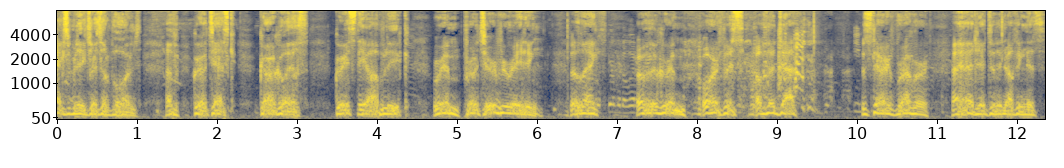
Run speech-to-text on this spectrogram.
Expertly drizzled forms of grotesque gargoyles grace the oblique rim proturberating the length of the grim orifice of the death. Staring forever ahead into the nothingness,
